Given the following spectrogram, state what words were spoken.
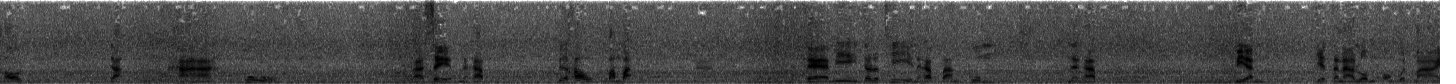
เขาจะหาผู้อาเสพนะครับ เพื่อเข้าบำบัดนะแต่มีเจ้าหน้าที่นะครับบางกลุ่มนะครับ เปลี่ยนเจตนารมณ์ของกฎหมาย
